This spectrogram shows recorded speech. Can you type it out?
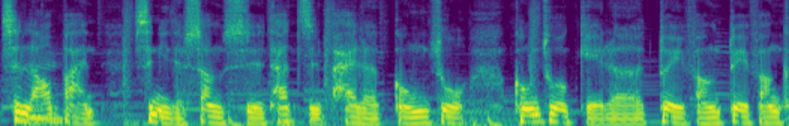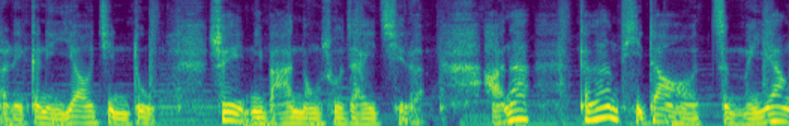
是老板是你的上司，他指派了工作，工作给了对方，对方可能跟你要进度，所以你把它浓缩在一起了。好，那刚刚提到哦，怎么样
